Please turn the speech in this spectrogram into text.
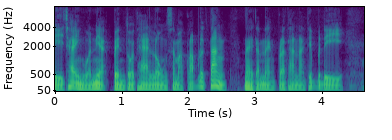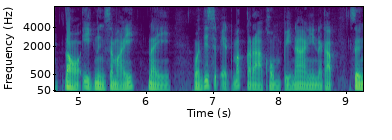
ดีชาอิงหวนเนี่ยเป็นตัวแทนลงสมัครรับเลือกตั้ง ในตำแหน่งประธานาธิบดีต่ออีกหนึ่งสมัยในวันที่ 11 มกราคมปีหน้านี้นะครับ ซึ่ง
